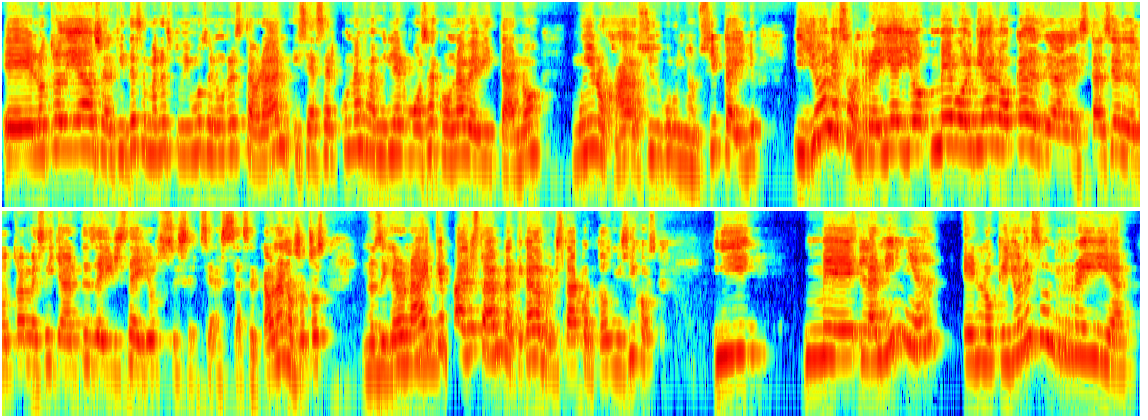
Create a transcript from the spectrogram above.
Eh, el otro día, o sea, el fin de semana estuvimos en un restaurante y se acerca una familia hermosa con una bebita, ¿no? Muy enojada, así gruñoncita, y yo, y yo le sonreía y yo me volvía loca desde la distancia desde la otra mesa y ya antes de irse ellos se, se, acercaron a nosotros y nos dijeron, ay, qué padre, estaban platicando porque estaba con todos mis hijos. Y me, la niña, en lo que yo le sonreía,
